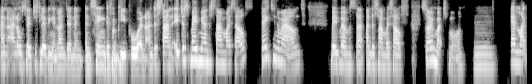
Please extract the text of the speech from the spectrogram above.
and and also just living in London and, and seeing different people and understand it just made me understand myself. Dating around made me understand myself so much more. Mm. And like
